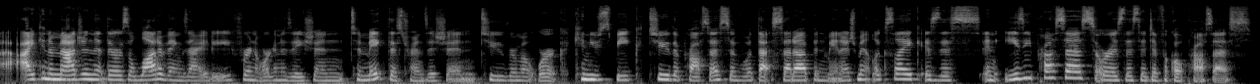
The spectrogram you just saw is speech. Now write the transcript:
I can imagine that there's a lot of anxiety for an organization to make this transition to remote work. Can you speak to the process of what that setup and management looks like? Is this an easy process or is this a difficult process?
